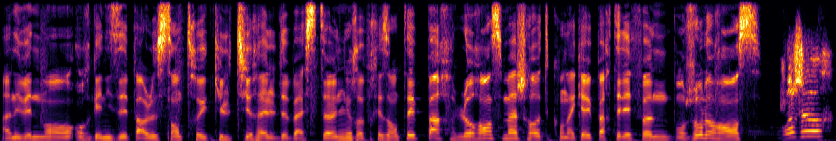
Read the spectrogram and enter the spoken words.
un événement organisé par le Centre culturel de Bastogne, représenté par Laurence Majrot qu'on accueille par téléphone. Bonjour Laurence. Bonjour.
